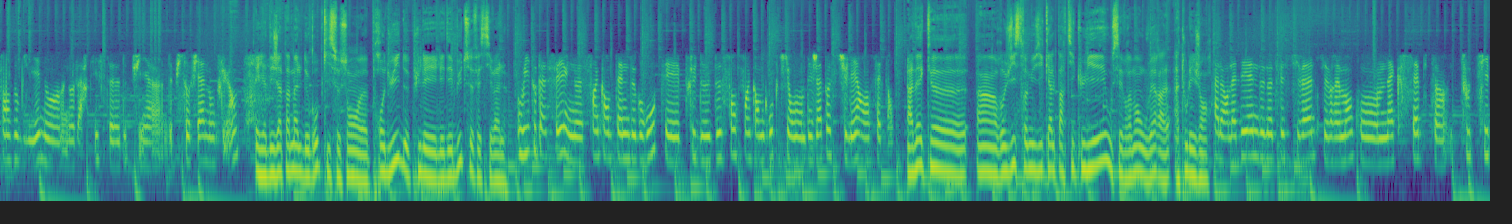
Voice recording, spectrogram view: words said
sans oublier nos, nos artistes euh, depuis, euh, depuis Sofia non plus. hein. Et il y a déjà pas mal de groupes qui se sont euh, produits depuis les, les débuts de ce festival. Oui, tout à fait. Une cinquantaine de groupes et plus de 250 groupes qui ont déjà postulé en 7 ans. Avec euh, un registre musical particulier ou c'est vraiment ouvert à, à tous les genres? Alors l'ADN de notre festival, c'est vraiment qu'on accepte tout type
